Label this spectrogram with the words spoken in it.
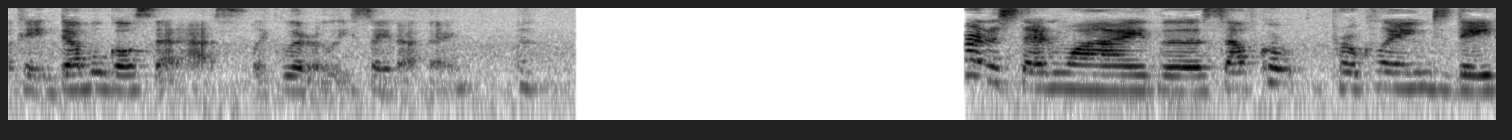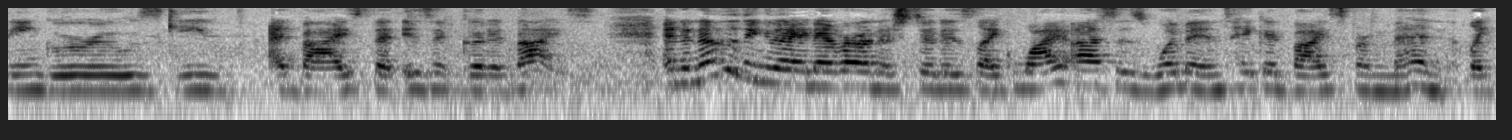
Okay, double ghost that ass. Like literally, say nothing. understand why the self-proclaimed dating gurus give advice that isn't good advice. And another thing that I never understood is like why us as women take advice from men. Like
